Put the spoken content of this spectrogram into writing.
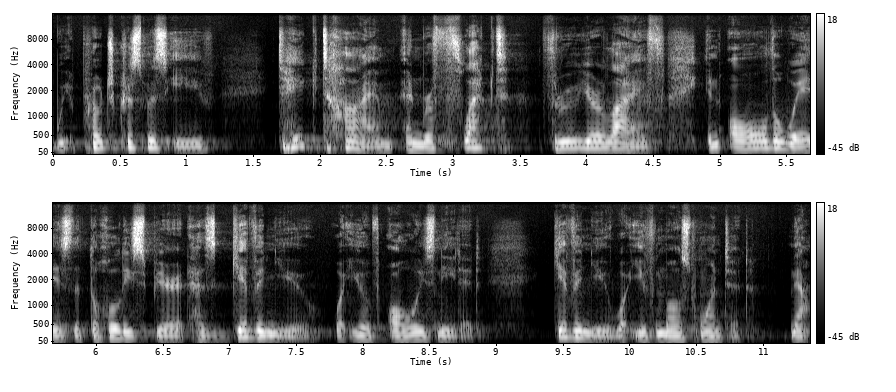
we approach Christmas Eve, take time and reflect through your life in all the ways that the Holy Spirit has given you what you have always needed, given you what you've most wanted. Now,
